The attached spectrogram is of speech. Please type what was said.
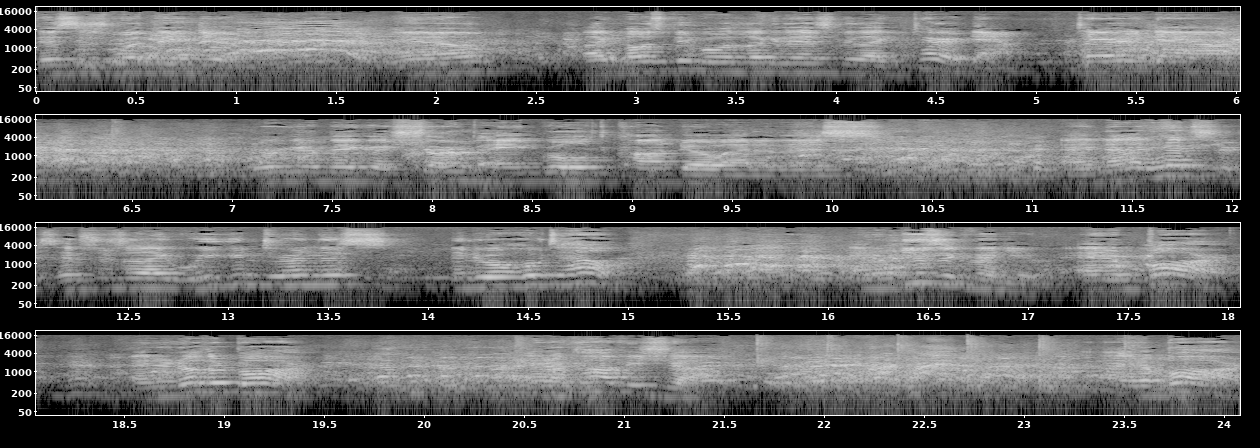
This is what they do. You know? Like, most people would look at this and be like, tear it down. Tear it down. We're gonna make a sharp angled condo out of this. And not hipsters. Hipsters are like, we can turn this into a hotel. And a music venue. And a bar. And another bar. And a coffee shop. And a bar.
